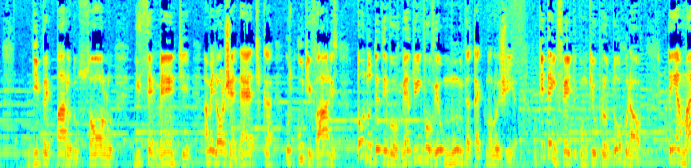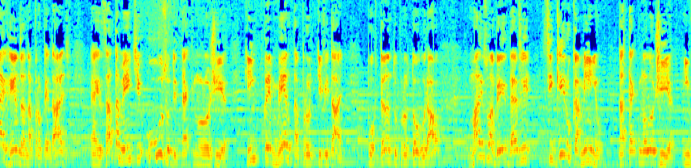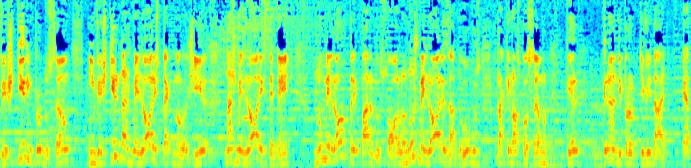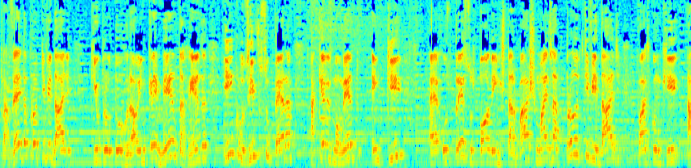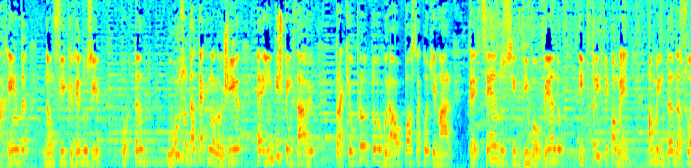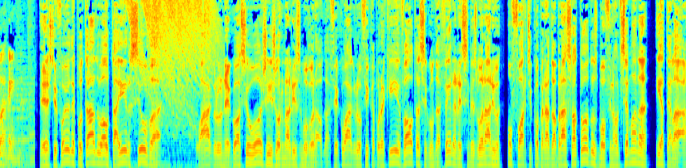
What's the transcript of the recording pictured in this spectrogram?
de preparo do solo, de semente, a melhor genética, os cultivares todo o desenvolvimento envolveu muita tecnologia, o que tem feito com que o produtor rural tenha mais renda na propriedade é exatamente o uso de tecnologia que incrementa a produtividade. Portanto, o produtor rural mais uma vez deve seguir o caminho da tecnologia, investir em produção, investir nas melhores tecnologias, nas melhores sementes, no melhor preparo do solo, nos melhores adubos, para que nós possamos ter grande produtividade. É através da produtividade que o produtor rural incrementa a renda e, inclusive, supera aqueles momentos em que é, os preços podem estar baixos, mas a produtividade faz com que a renda não fique reduzida. Portanto, o uso da tecnologia é indispensável para que o produtor rural possa continuar crescendo, se desenvolvendo e principalmente aumentando a sua renda. Este foi o deputado Altair Silva. O agronegócio hoje, jornalismo rural da FECOAGRO fica por aqui. Volta segunda-feira nesse mesmo horário. Um forte e cooperado abraço a todos, bom final de semana e até lá.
